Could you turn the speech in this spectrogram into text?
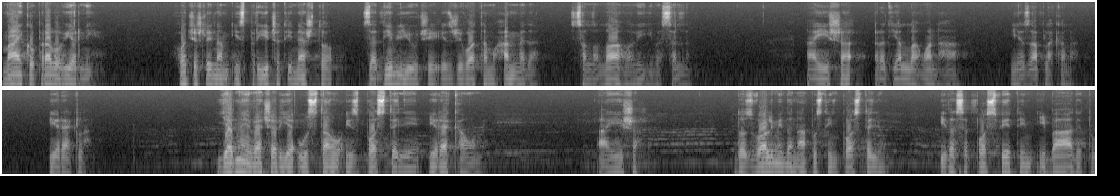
Majko pravovjerni, hoćeš li nam ispričati nešto zadivljujuće iz života Muhammeda, sallallahu alihi wasallam? Aisha radijallahu anha je zaplakala i rekla, Jedne večer je ustao iz postelje i rekao mi, Aisha, dozvoli mi da napustim postelju i da se posvijetim i badetu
